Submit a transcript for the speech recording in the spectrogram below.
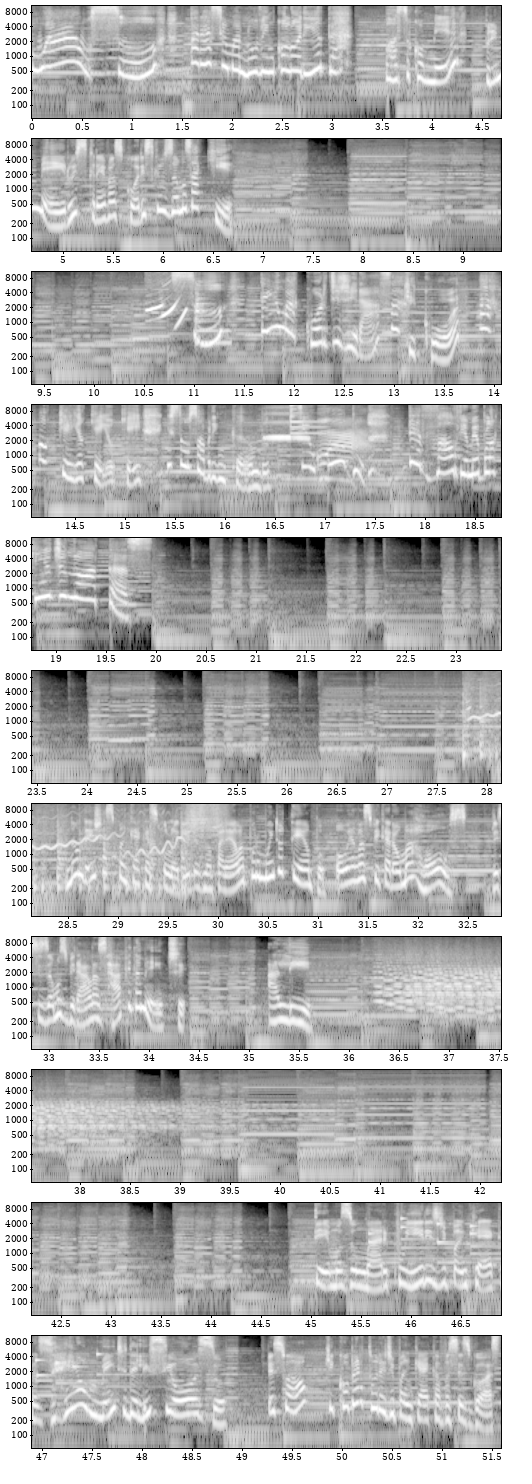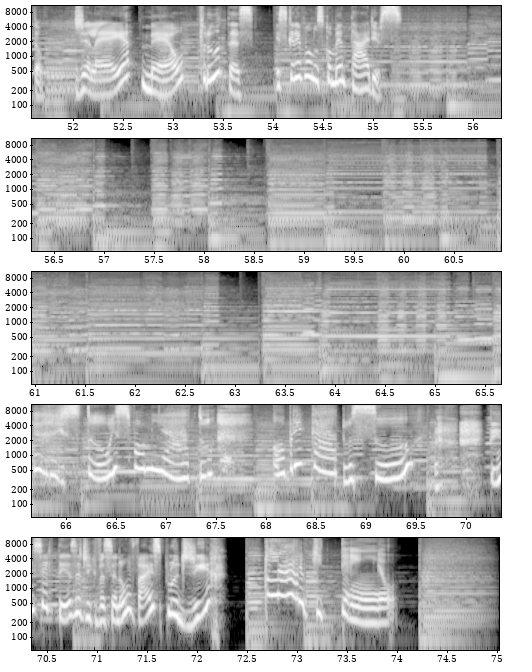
Uau, Su! Parece uma nuvem colorida! Posso comer? Primeiro escreva as cores que usamos aqui. Cor de girafa? Que cor? Ok, ok, ok. Estou só brincando. Seu mundo! Devolve o meu bloquinho de notas! Não deixe as panquecas coloridas na panela por muito tempo, ou elas ficarão marrons. Precisamos virá-las rapidamente. Ali. Temos um arco-íris de panquecas realmente delicioso. Pessoal, que cobertura de panqueca vocês gostam? Geleia, mel, frutas? Escrevam nos comentários. Estou esfomeado. Obrigado, Su. Tem certeza de que você não vai explodir? Claro que tenho.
